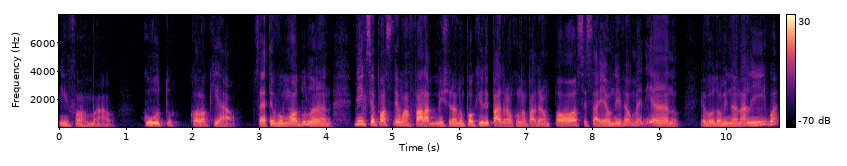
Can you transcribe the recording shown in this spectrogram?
informal, culto, coloquial, certo? Eu vou modulando. Diga se eu posso ter uma fala misturando um pouquinho de padrão com não padrão? Posso, isso aí é um nível mediano. Eu vou dominando a língua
